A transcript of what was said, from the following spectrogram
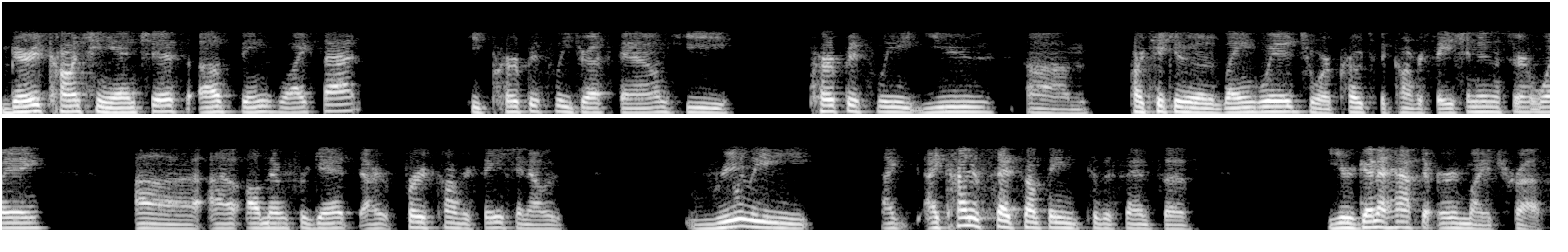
very conscientious of things like that. He purposely dressed down. He purposely used um, particular language or approached the conversation in a certain way. Uh, I, will never forget our first conversation. I was really I, I kind of said something to the sense of you're gonna have to earn my trust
